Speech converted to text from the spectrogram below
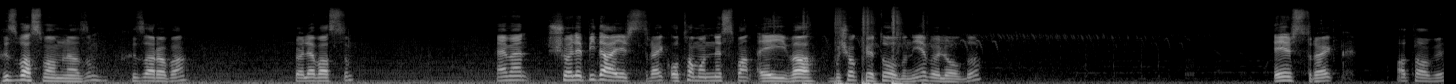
Hız basmam lazım. Hız araba. Şöyle bastım. Hemen şöyle bir daha airstrike. O tam önüne spawn. Eyvah. Bu çok kötü oldu. Niye böyle oldu? Airstrike. At abi.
